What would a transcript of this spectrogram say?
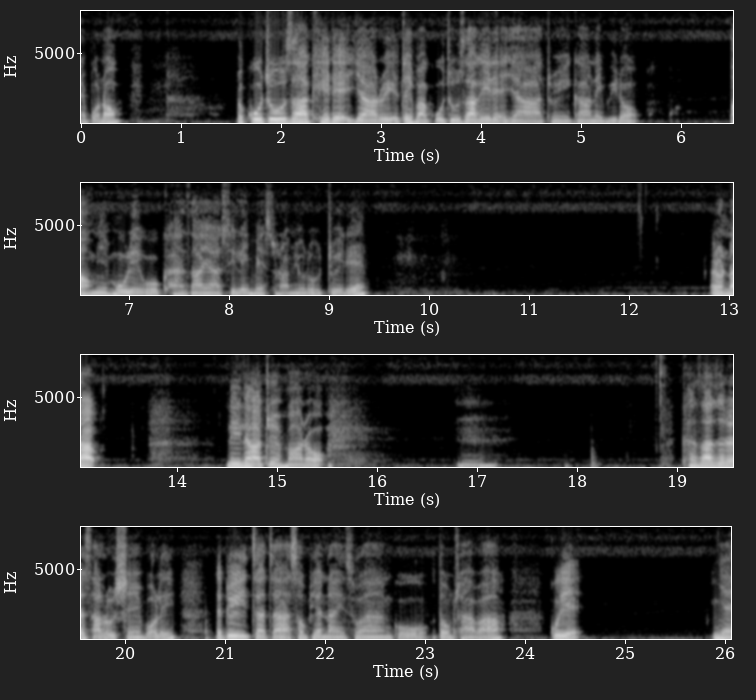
တယ်ပေါ့နော်။ကိုစူးစမ်းခဲ့တဲ့အရာတွေအတိတ်မှာကိုစူးစမ်းခဲ့တဲ့အရာတွေကနေပြီးတော့အောင်မြင်မှုတွေကိုခံစားရရှိလိမ့်မယ်ဆိုတာမျိုးလို့တွေ့တယ်။အဲ့တော့နောက်လေးလအတွင်းမှာတော့อืม ခံစားကြတဲ့စာလို့ရှိရင်ပေါ့လေလက်တွေ့ကြကြဆုံးဖြတ်နိုင်စွမ်းကိုအသုံးချပါကိုယ့်ရဲ့ညံ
